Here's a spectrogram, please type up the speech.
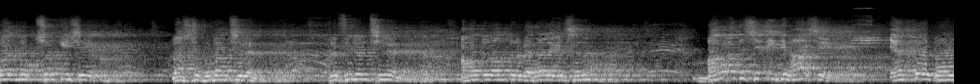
দশ বছর কি সে রাষ্ট্রপ্রধান ছিলেন, প্রেসিডেন্ট ছিলেন। আমাদের অন্তর ব্যথা লেগেছে না? বাংলাদেশের ইতিহাসে এত বড়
